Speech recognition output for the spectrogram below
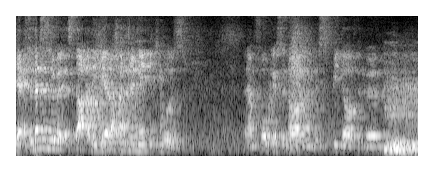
yeah, so this is about the start of the year, 180 kilos. And I'm focusing on the speed of the movement.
